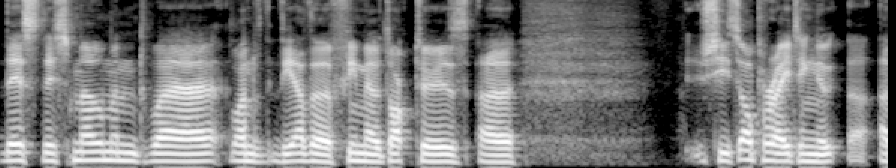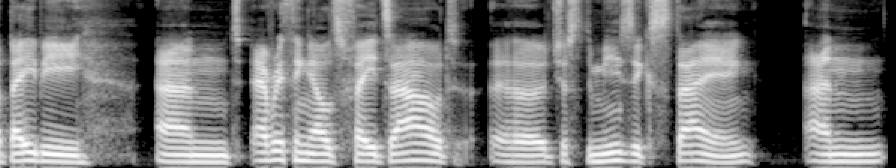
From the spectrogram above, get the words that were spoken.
There's this moment where one of the other female doctors uh, she's operating a, a baby and everything else fades out, uh, just the music staying, and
